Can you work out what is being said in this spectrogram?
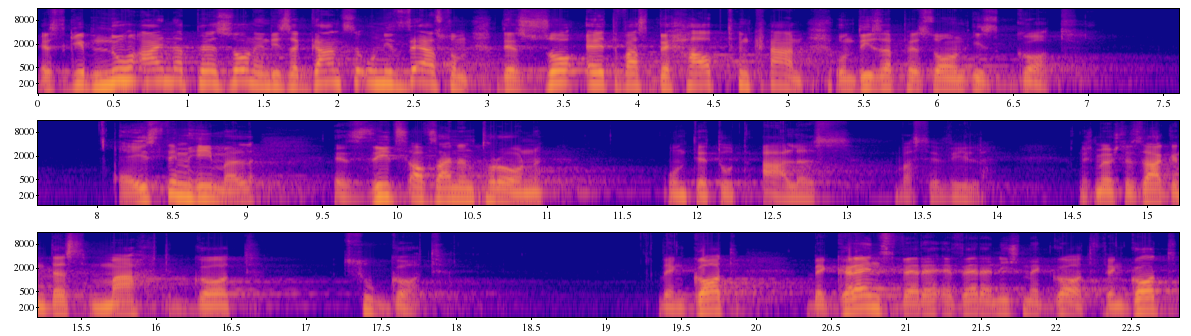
Es gibt nur eine Person in diesem ganzen Universum, der so etwas behaupten kann. Und diese Person ist Gott. Er ist im Himmel, er sitzt auf seinem Thron und er tut alles, was er will. Und ich möchte sagen, das macht Gott zu Gott. Wenn Gott begrenzt wäre, er wäre nicht mehr Gott. Wenn Gott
